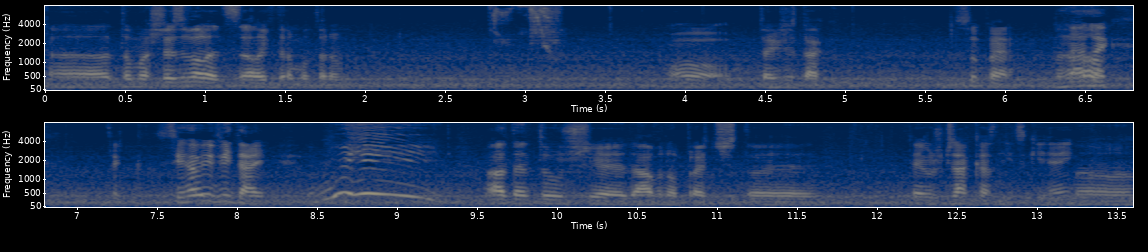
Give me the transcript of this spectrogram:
Uh, to má 6 valec s elektromotorom. Ó, Takže tak. super. No, No. tak, tak si ho vypýtaj. Uhi! A tento už je dávno preč, to je... To je už zákaznícky, hej? No,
